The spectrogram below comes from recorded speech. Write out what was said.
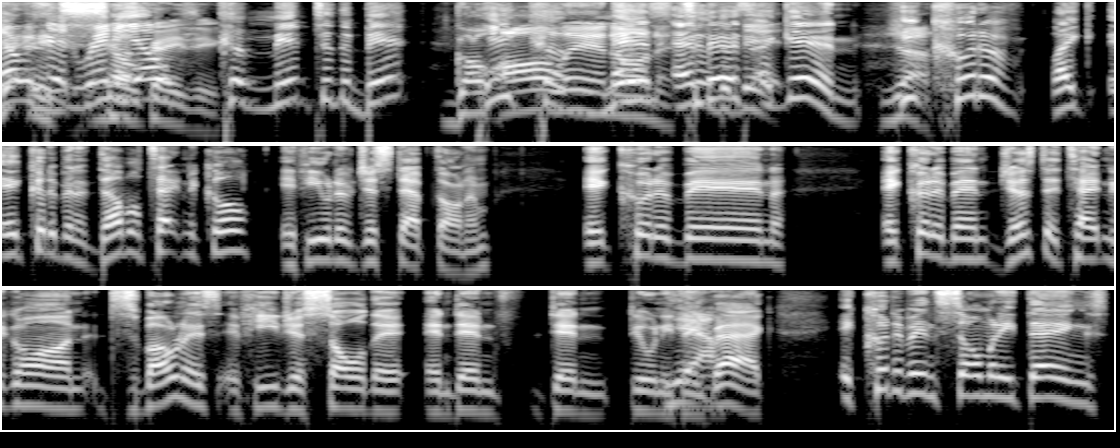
That was it's it. so crazy. commit to the bit. Go he all in on it. to and the this bit. again, he could have like it could have been a double technical if he would have just stepped on him. It could have been it could have been just a technical on Sabonis if he just sold it and didn't didn't do anything Yeah. back. It could have been so many things.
